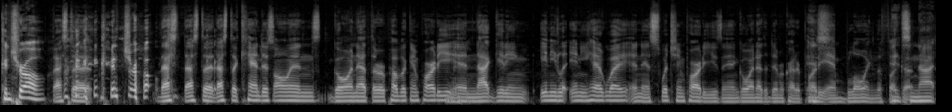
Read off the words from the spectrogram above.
control. That's the control. that's that's the that's the Candace Owens going at the Republican Party and not getting any any headway, and then switching parties and going at the Democratic Party It's- and blowing the fuck it's up. not.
